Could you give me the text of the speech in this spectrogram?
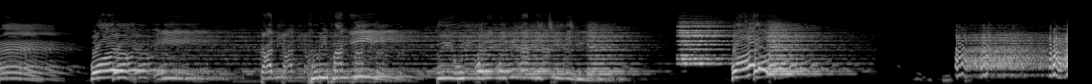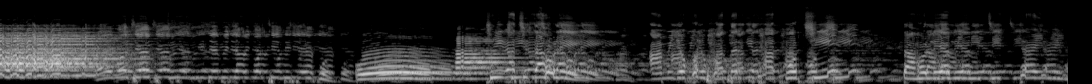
হ্যাঁ। বল এই কানি খুঁড়ি মাগি তুই উপরে নিবি না নিচে নিবি? ও ঠিক আছে তাহলে আমি যখন ভাতার ভাতারকে ভাগ করছি তাহলে আমি নিচেরটাই নিব।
